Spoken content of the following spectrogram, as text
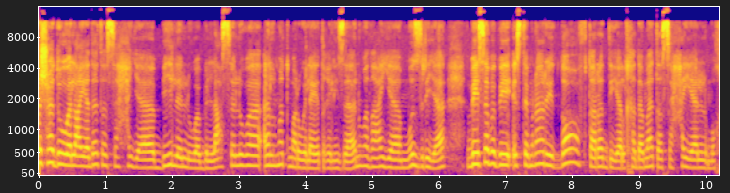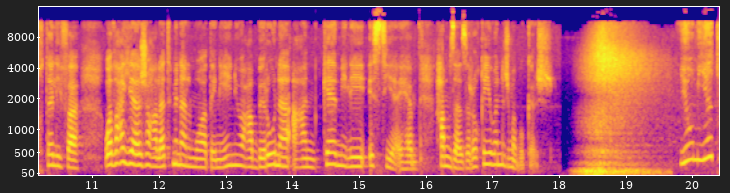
تشهد العيادات الصحية بيلل وبالعسل والمطمر ولاية غليزان وضعية مزرية بسبب استمرار ضعف تردي الخدمات الصحية المختلفة. وضعية جعلت من المواطنين يعبرون عن كامل استيائهم. حمزة زرقي والنجمة بوكرش يوميات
